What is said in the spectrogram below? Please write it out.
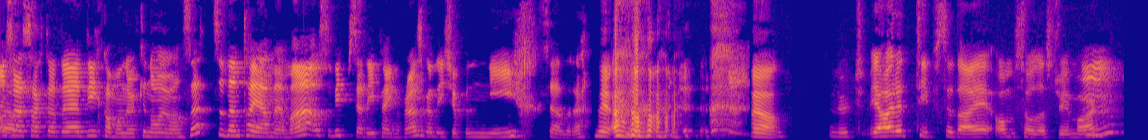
og så har jeg sagt at eh, de kan man jo ikke nå uansett, så den tar jeg med meg. Og så vippser jeg de pengene for deg, så kan de kjøpe en ny senere. Ja. ja. Lurt. Jeg har et tips til deg om SodaStream, Maren. Mm.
